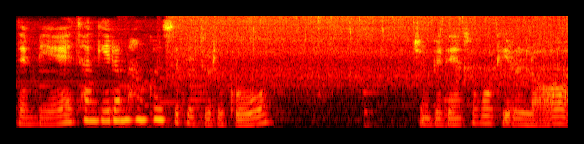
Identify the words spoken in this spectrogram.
냄비에 참기름 한 큰술을 두르고 준비된 소고기를 넣어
